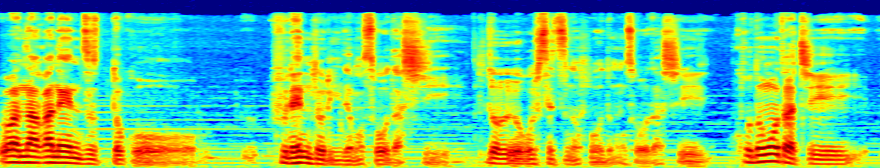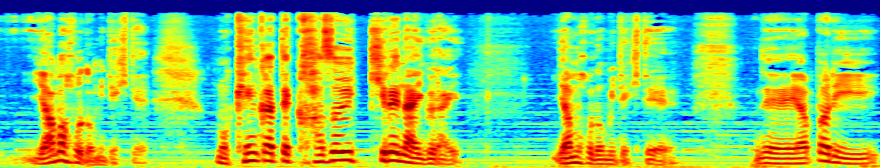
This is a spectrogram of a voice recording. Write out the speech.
は長年ずっとこう、フレンドリーでもそうだし、児童養護施設の方でもそうだし、子供たち山ほど見てきて、もう喧嘩って数えきれないぐらい山ほど見てきて、で、やっぱり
